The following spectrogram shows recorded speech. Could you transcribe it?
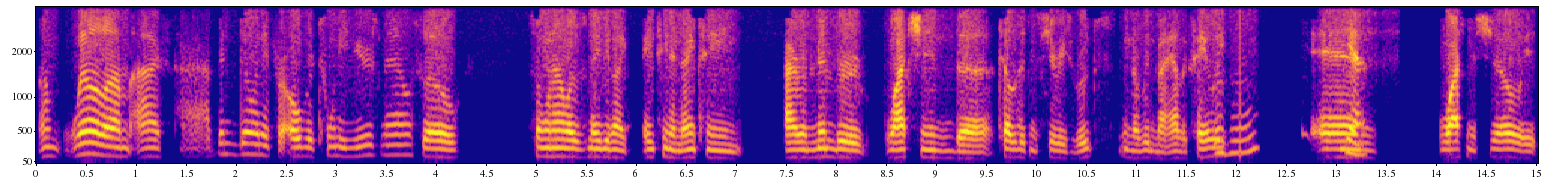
Um, well, um, I've I've been doing it for over 20 years now. So, so when I was maybe like 18 and 19, I remember watching the television series Roots, you know, written by Alex Haley, mm-hmm. and yes. watching the show, it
